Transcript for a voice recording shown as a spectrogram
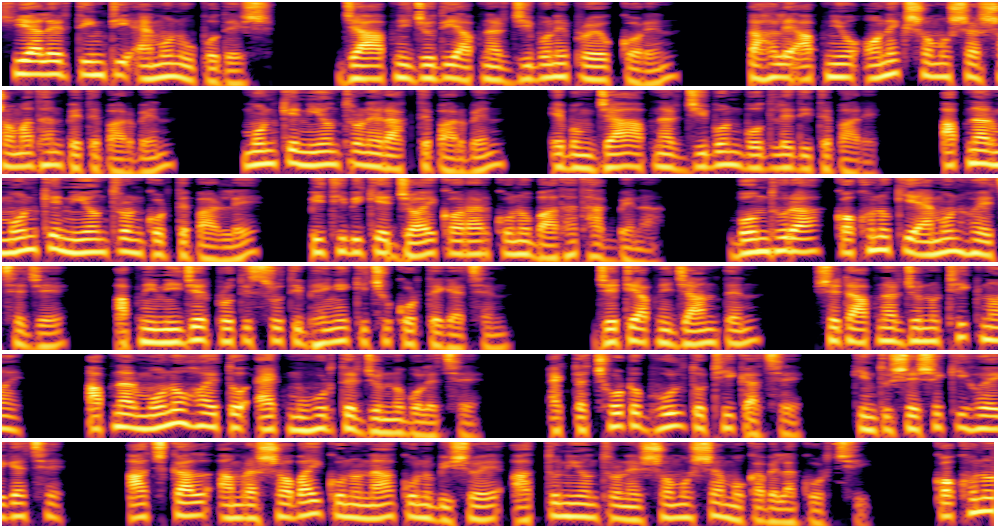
শিয়ালের তিনটি এমন উপদেশ, যা আপনি যদি আপনার জীবনে প্রয়োগ করেন, তাহলে আপনিও অনেক সমস্যার সমাধান পেতে পারবেন, মনকে নিয়ন্ত্রণে রাখতে পারবেন, এবং যা আপনার জীবন বদলে দিতে পারে। আপনার মনকে নিয়ন্ত্রণ করতে পারলে, পৃথিবীকে জয় করার কোনো বাধা থাকবে না। বন্ধুরা, কখনো কি এমন হয়েছে যে, আপনি নিজের প্রতিশ্রুতি ভেঙে কিছু করতে গেছেন? যেটি আপনি জানতেন, সেটা আপনার জন্য ঠিক নয়। আপনার মনও হয়তো এক মুহূর্তের জন্য বলেছে, একটা ছোট ভুল তো ঠিক আছে, কিন্তু শেষে কি হয়ে গেছে? আজকাল আমরা সবাই কোনো না কোনো বিষয়ে আত্মনিয়ন্ত্রণের সমস্যা মোকাবেলা করছি। কখনো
